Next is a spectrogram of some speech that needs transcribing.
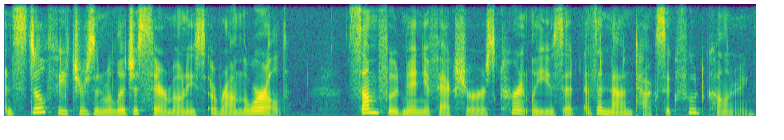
and still features in religious ceremonies around the world. Some food manufacturers currently use it as a non toxic food coloring.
